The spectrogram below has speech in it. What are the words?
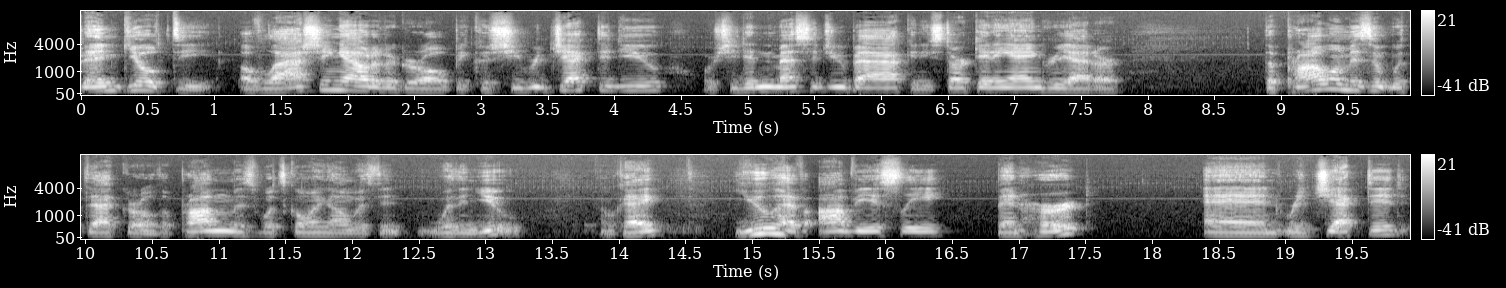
been guilty of lashing out at a girl because she rejected you or she didn't message you back and you start getting angry at her, the problem isn't with that girl. The problem is what's going on within within you. Okay? You have obviously been hurt and rejected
